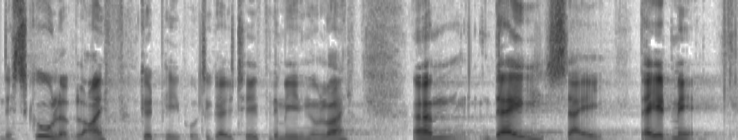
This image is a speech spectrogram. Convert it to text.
the School of Life, good people to go to for the meaning of life, um, they say, they admit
